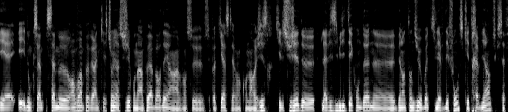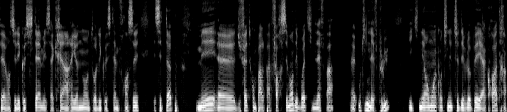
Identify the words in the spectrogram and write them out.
Et, et donc ça, ça me renvoie un peu vers une question et un sujet qu'on a un peu abordé hein, avant ce, ce podcast, avant qu'on enregistre, qui est le sujet de la visibilité qu'on donne, bien entendu, aux boîtes qui lèvent des fonds, ce qui est très bien, parce que ça fait avancer l'écosystème et ça crée un rayonnement autour de l'écosystème français, et c'est top. Mais du fait qu'on parle pas forcément des boîtes qui ne lèvent pas, ou qui ne lève plus et qui néanmoins continue de se développer et à croître.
